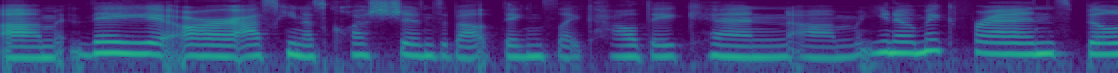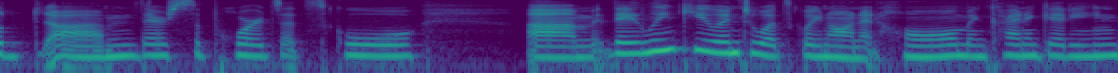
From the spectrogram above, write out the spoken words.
Um, they are asking us questions about things like how they can, um, you know, make friends, build um, their supports at school. Um, they link you into what's going on at home and kind of getting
